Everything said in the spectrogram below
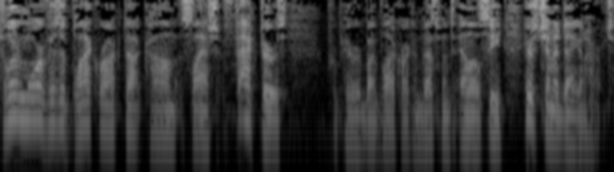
To learn more, visit blackrock.com slash factors, prepared by BlackRock Investment LLC. Here's Jenna Dagenhart.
